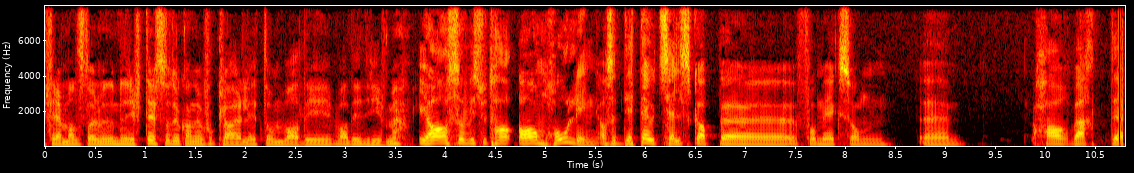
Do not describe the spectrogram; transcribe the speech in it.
fremadstormende bedrifter, så du kan jo forklare litt om hva de, hva de driver med. Ja, altså Hvis du tar Arm Holding altså Dette er jo et selskap eh, for meg som uh, har vært uh,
